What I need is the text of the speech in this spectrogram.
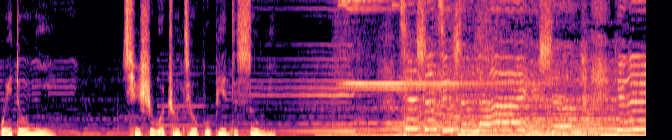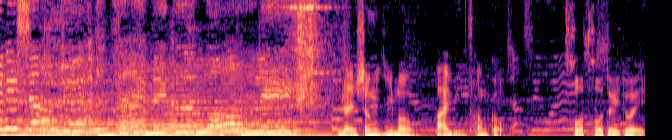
唯独你，却是我终究不变的宿命。前生今生来生，与你相约在每个梦里。人生一梦，白云苍狗，错错对对，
